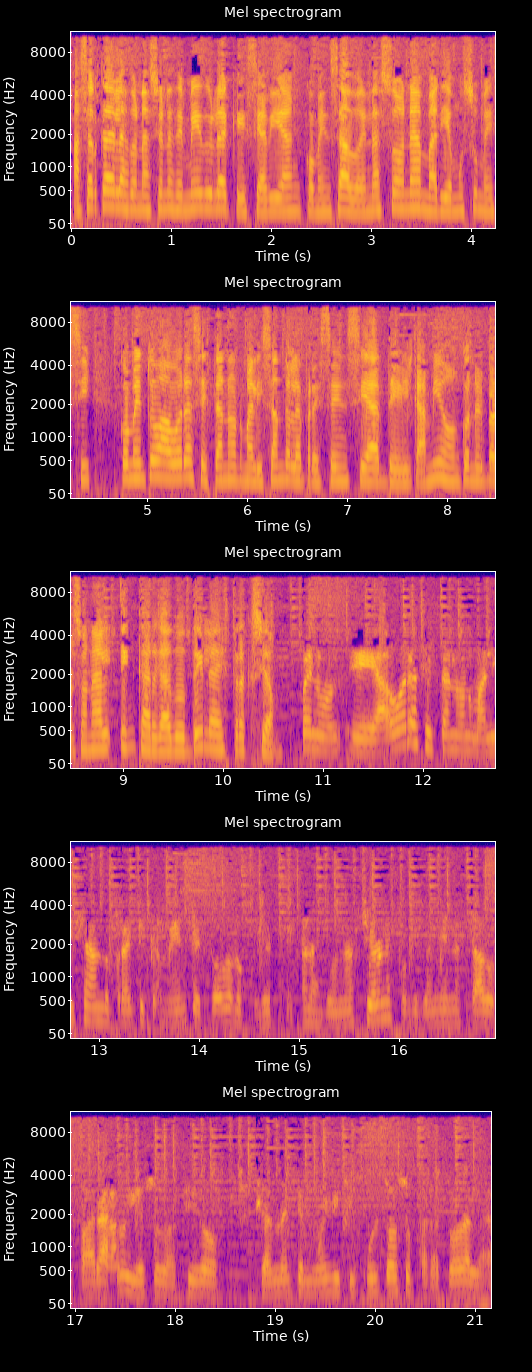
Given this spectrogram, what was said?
Acerca de las donaciones de médula que se habían comenzado en la zona, María Musumesi comentó ahora se está normalizando la presencia del camión con el personal encargado de la extracción. Bueno, eh, ahora se está normalizando prácticamente todo lo que respecta a las donaciones porque también ha estado parado y eso ha sido realmente muy dificultoso para toda la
